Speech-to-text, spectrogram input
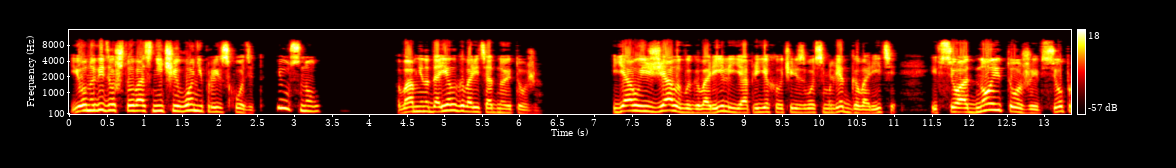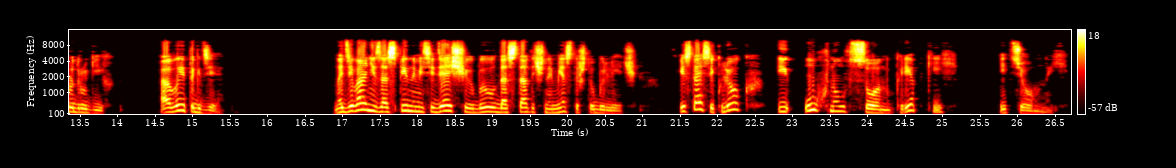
И он увидел, что у вас ничего не происходит, и уснул. Вам не надоело говорить одно и то же? Я уезжала, вы говорили, я приехала через восемь лет, говорите. И все одно и то же, и все про других. А вы-то где? На диване за спинами сидящих было достаточно места, чтобы лечь. И Стасик лег и ухнул в сон, крепкий и темный.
